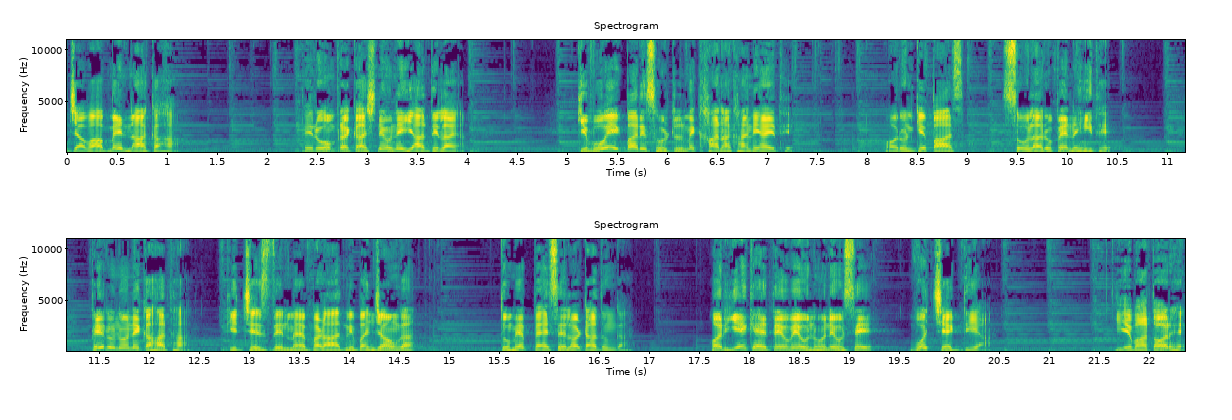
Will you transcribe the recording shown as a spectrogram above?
जवाब में ना कहा। फिर ओम प्रकाश ने उन्हें याद दिलाया कि वो एक बार इस होटल में खाना खाने आए थे और उनके पास सोलह रुपए नहीं थे। फिर उन्होंने कहा था कि जिस दिन मैं बड़ा आदमी बन जाऊँगा, तुम्हें पैसे लौटा दूँगा। और यह कहते हुए उन्होंने उसे वो चेक दिया। यह बात और है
